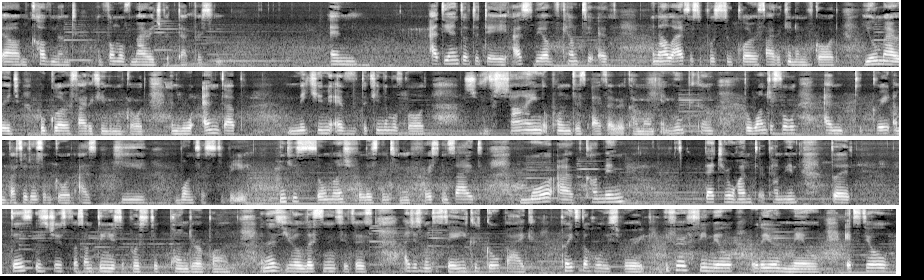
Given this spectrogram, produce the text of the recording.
um, covenant in form of marriage with that person. And at the end of the day, as we have come to earth, and our lives are supposed to glorify the kingdom of God. Your marriage will glorify the kingdom of God and will end up making every, the kingdom of God shine upon this earth that we come on, and we'll become the wonderful and the great ambassadors of God as He wants us to be. Thank you so much for listening to my first insight. More are coming, better to come in, but this is just for something you're supposed to ponder upon. And as you're listening to this, I just want to say you could go back, pray to the Holy Spirit. If you're a female, whether you're a male, it's still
